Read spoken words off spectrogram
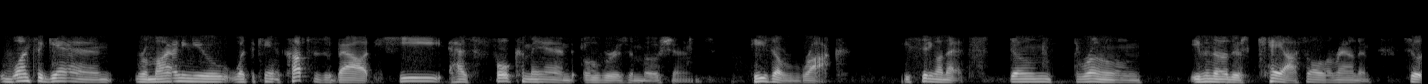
once again, reminding you what the King of Cups is about, he has full command over his emotions. He's a rock. He's sitting on that stone throne, even though there's chaos all around him. So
